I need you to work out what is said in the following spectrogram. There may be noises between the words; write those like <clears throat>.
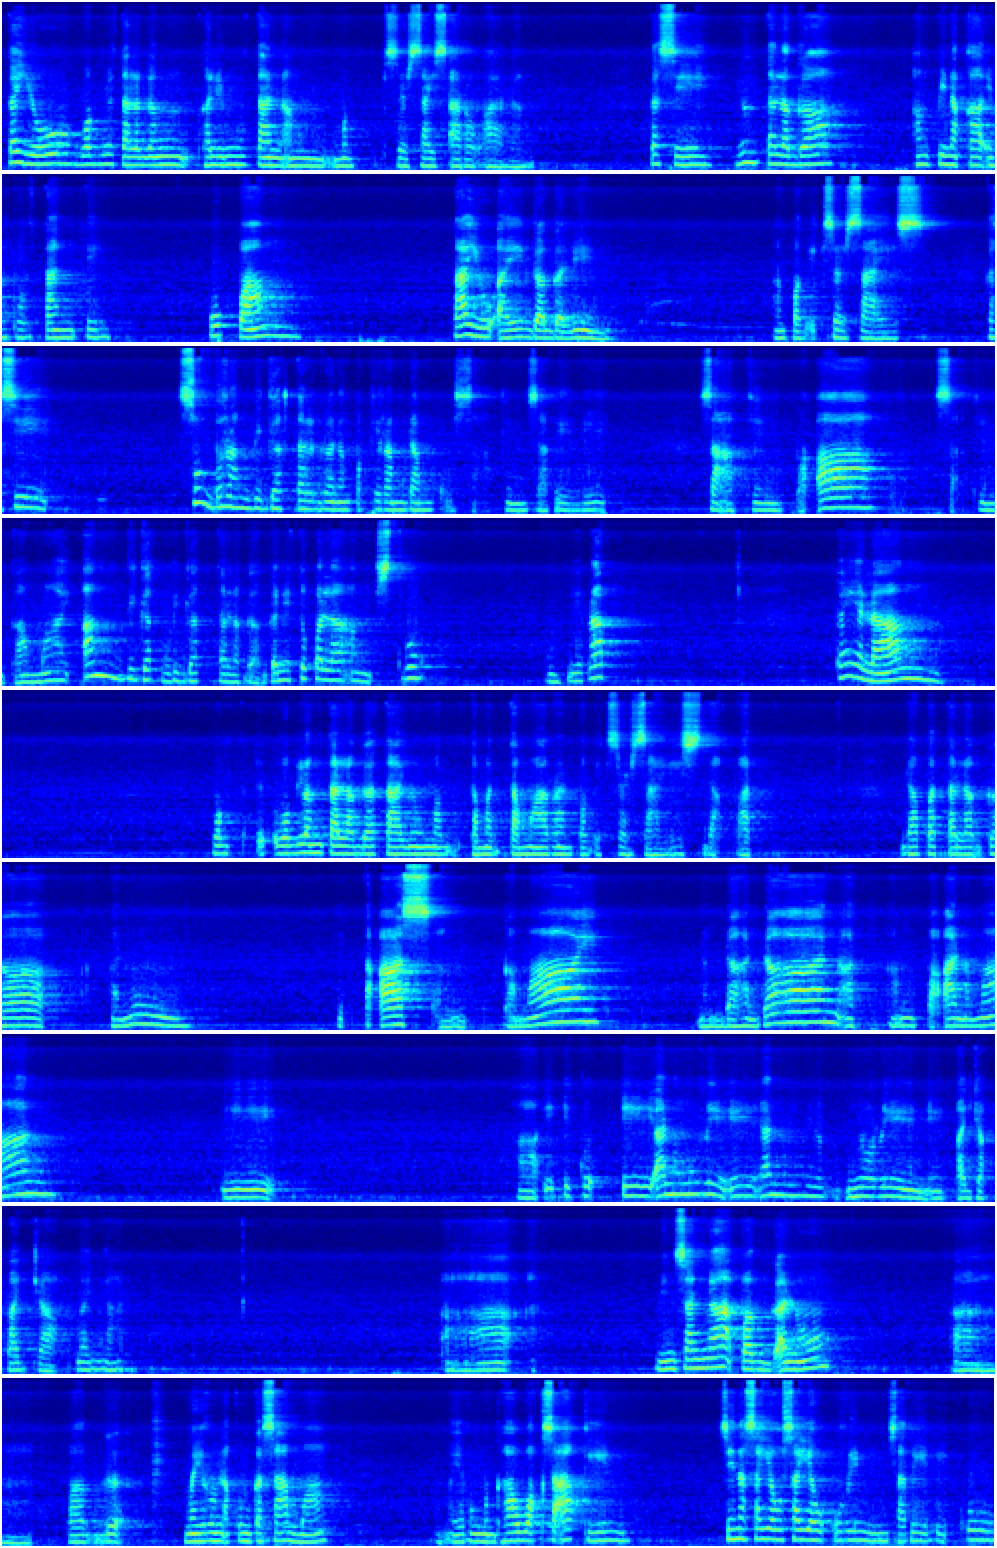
kayo, huwag nyo talagang kalimutan ang mag-exercise araw-araw. Kasi yun talaga ang pinaka-importante upang tayo ay gagaling ang pag-exercise. Kasi sobrang bigat talaga ng pakiramdam ko sa aking sarili, sa aking paa, sa aking kamay. Ang bigat-bigat talaga. Ganito pala ang stroke. Ang hirap. Kaya lang, wag, wag lang talaga tayong magtamad-tamaran pag-exercise. Dapat. Dapat talaga ano, itaas ang kamay ng dahan-dahan at ang paa naman. I uh, i, i, i ano mo rin i, ano nyo rin i padyak-padyak ganyan. Ah minsan nga pag ano ah pag mayroon akong kasama, mayroong maghawak sa akin, sinasayaw-sayaw ko rin yung sarili ko.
